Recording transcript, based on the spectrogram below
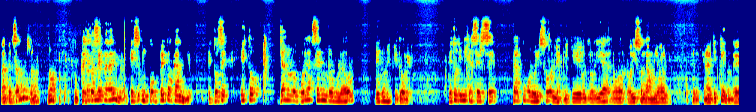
¿Han pensado en eso? No. no. Completo Entonces, cambio de paradigma. es un completo cambio. Entonces, esto ya no lo puede hacer un regulador desde un escritorio. Esto tiene que hacerse tal como lo hizo, le expliqué el otro día, lo, lo hizo la Unión United Kingdom, de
